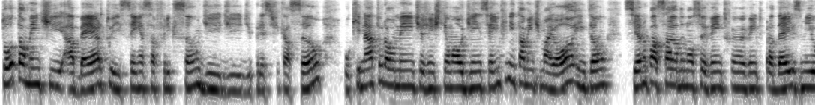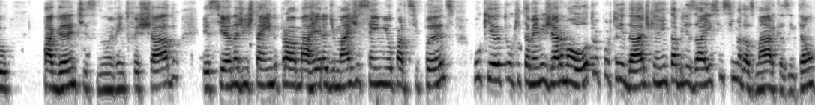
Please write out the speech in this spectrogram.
totalmente aberto e sem essa fricção de, de, de, precificação, o que naturalmente a gente tem uma audiência infinitamente maior. Então, se ano passado o nosso evento foi um evento para 10 mil pagantes num evento fechado, esse ano a gente está indo para uma barreira de mais de 100 mil participantes, o que, o que também me gera uma outra oportunidade que é rentabilizar isso em cima das marcas. Então,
